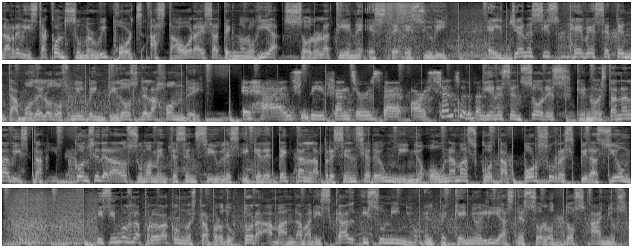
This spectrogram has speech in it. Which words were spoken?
la revista Consumer Reports, hasta ahora esa tecnología solo la tiene este SUV, el Genesis GB70 modelo 2022 de la Hyundai. Tiene sensores que no están a la vista, considerados sumamente sensibles y que detectan la presencia de un niño o una mascota por su respiración. Hicimos la prueba con nuestra productora Amanda Mariscal y su niño, el pequeño Elías de solo dos años.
